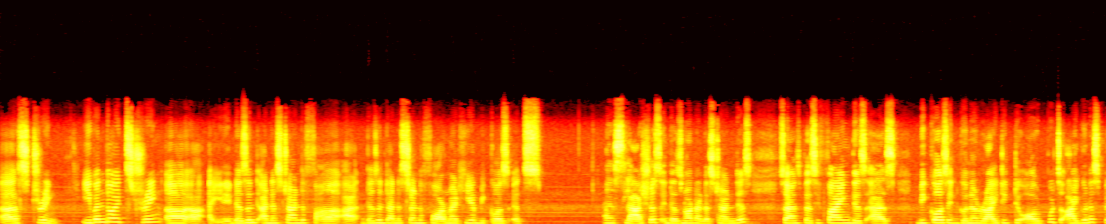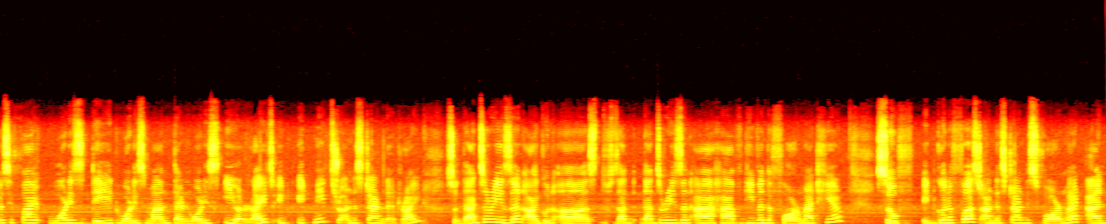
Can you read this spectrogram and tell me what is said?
uh, string even though it's string uh, uh it doesn't understand the uh, uh, doesn't understand the format here because it's slashes it does not understand this. So i'm specifying this as because it's gonna write it to output. So i'm gonna specify what is date what is month and what is year right? So it, it needs to understand that right? So that's the reason i gonna uh that, that's the reason i have given the format here. So it gonna first understand this format and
